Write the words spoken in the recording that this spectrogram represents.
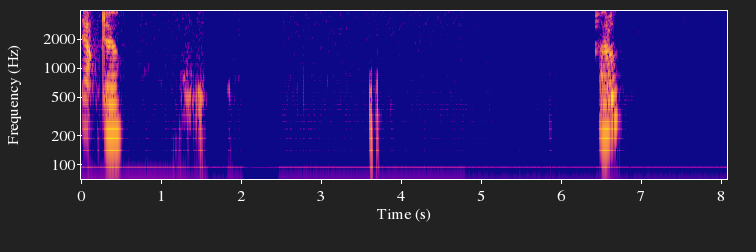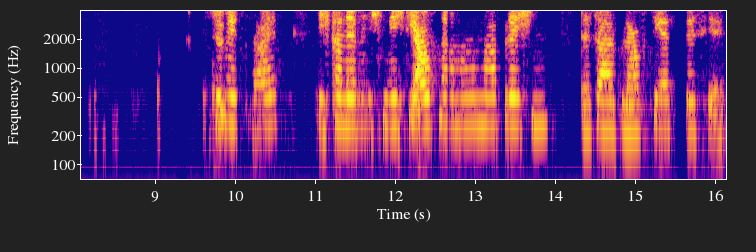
Ja. Ciao. Hallo? Es tut mir jetzt leid. Ich kann nämlich nicht die Aufnahme abbrechen. Deshalb läuft sie jetzt, bis sie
